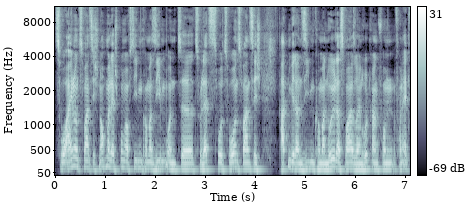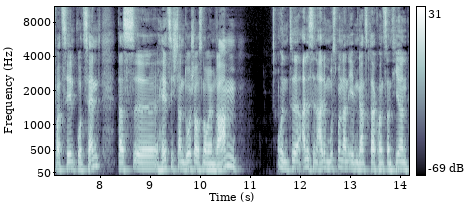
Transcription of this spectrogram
2021 nochmal der Sprung auf 7,7 und äh, zuletzt 2022 hatten wir dann 7,0. Das war also ein Rückgang von, von etwa 10 Prozent. Das äh, hält sich dann durchaus noch im Rahmen. Und äh, alles in allem muss man dann eben ganz klar konstatieren,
